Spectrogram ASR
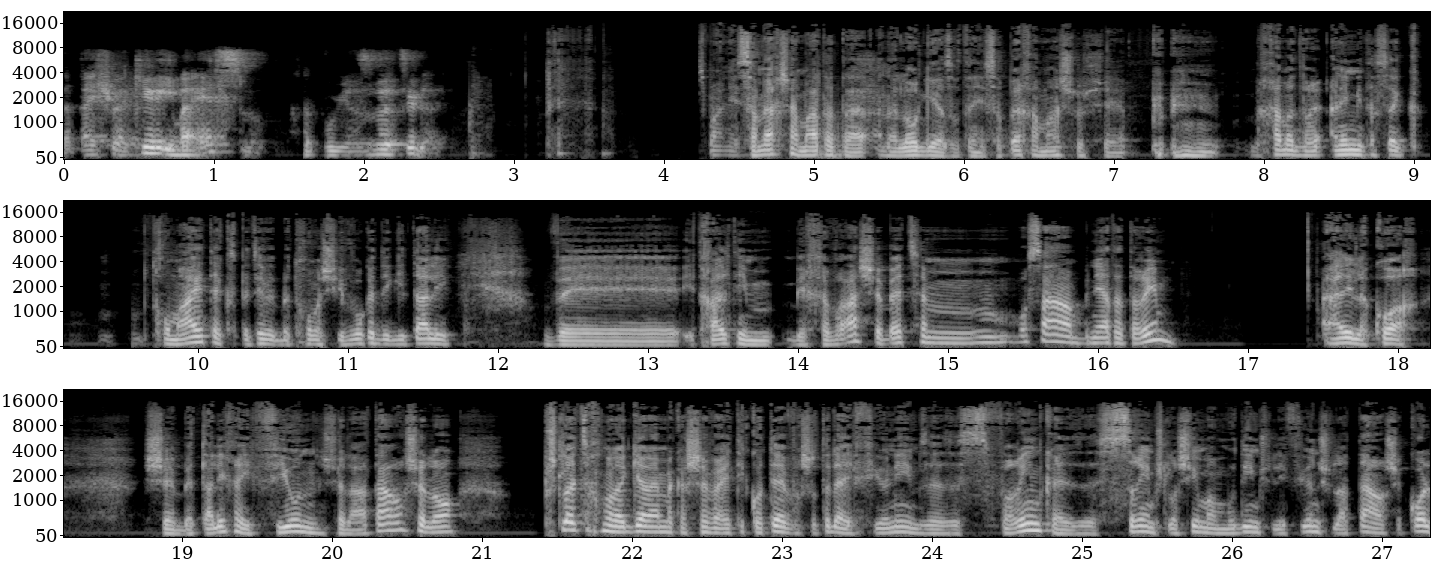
מתישהו הקיר יימאס לו, והוא יזוז הצידה. תשמע, אני שמח שאמרת את האנלוגיה הזאת אני אספר לך משהו שאחד מהדברים אני מתעסק בתחום ההייטק ספציפית בתחום השיווק הדיגיטלי והתחלתי בחברה שבעצם עושה בניית אתרים. היה לי לקוח שבתהליך האפיון של האתר שלו פשוט לא הצלחנו להגיע לעמק השווה הייתי כותב עכשיו אתה יודע אפיונים זה, זה ספרים כאלה זה 20 30 עמודים של אפיון של אתר שכל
